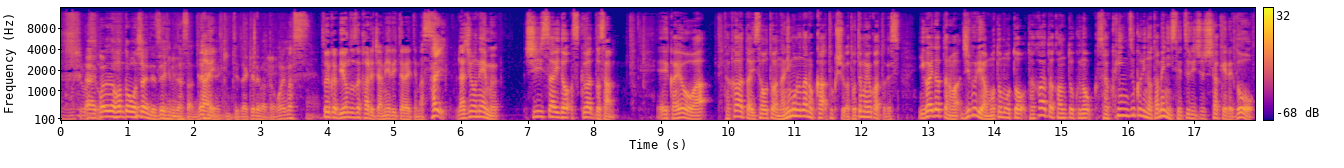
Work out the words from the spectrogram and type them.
面白はい。これで本当面白いんでぜひ皆さんね、はい。聞いていただければと思います。それから Beyond the Culture メールいただいてます。はい。ラジオネーム、シーサイドスクワッドさん。えー火曜は高畑勲とは何者なのか特集がとても良かったです。意外だったのはジブリはもともと高畑監督の作品作りのために設立したけれど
